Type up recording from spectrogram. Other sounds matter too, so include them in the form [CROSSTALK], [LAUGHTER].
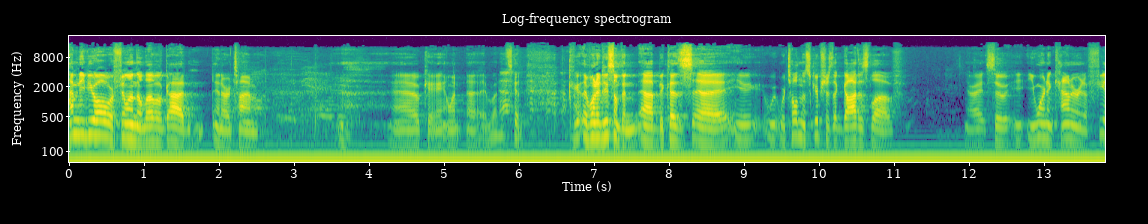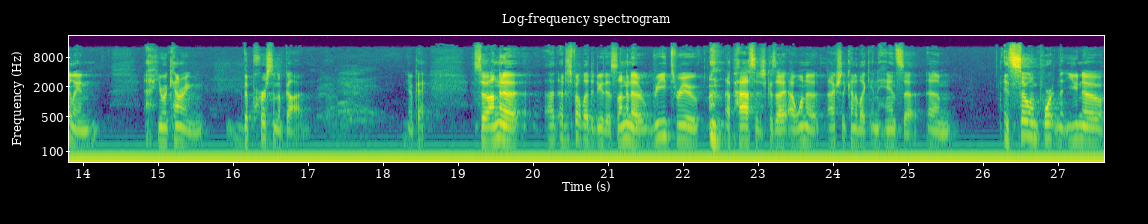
How many of you all were feeling the love of God in our time? Uh, okay, I want, uh, that's good. I want to do something uh, because uh, you, we're told in the scriptures that God is love. All right, so you weren't encountering a feeling, you were encountering the person of God. Okay, so I'm gonna. I just felt led to do this. I'm to read through [CLEARS THROAT] a passage because I, I want to actually kind of like enhance that. Um, it's so important that you know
